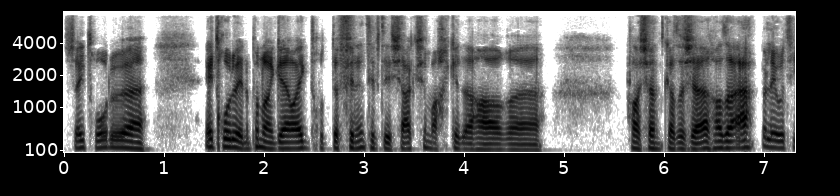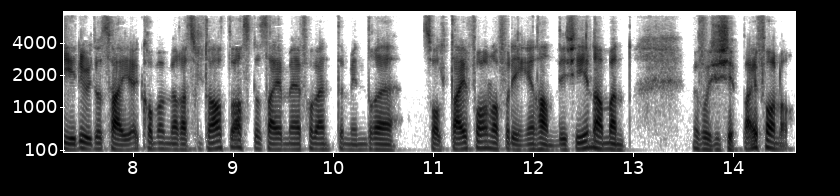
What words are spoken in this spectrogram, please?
Så jeg tror, du, jeg tror, du, er inne på noe, og jeg tror definitivt ikke aksjemarkedet har, har skjønt hva som skjer. Altså, Apple er jo tidlig ute og sier, kommer med resultatvarsel og sier vi forventer mindre solgte iPhoner fordi ingen handler i Kina, men vi får ikke shippe iPhoner.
